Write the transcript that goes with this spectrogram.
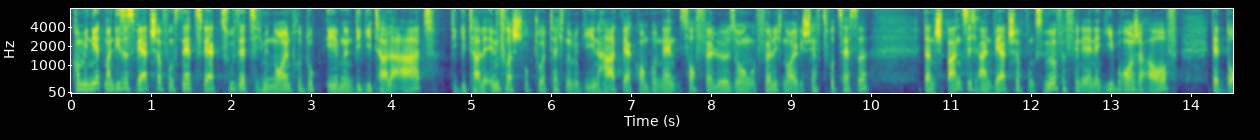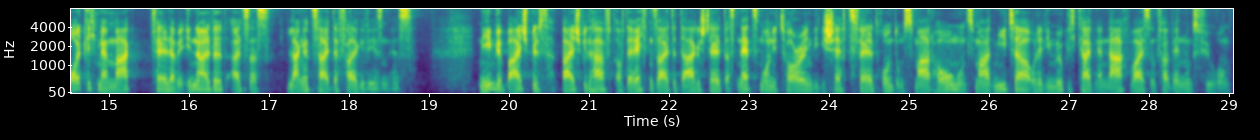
Kombiniert man dieses Wertschöpfungsnetzwerk zusätzlich mit neuen Produktebenen digitaler Art, digitale Infrastrukturtechnologien, Hardwarekomponenten, Softwarelösungen und völlig neue Geschäftsprozesse, dann spannt sich ein Wertschöpfungswürfel für die Energiebranche auf, der deutlich mehr Marktfelder beinhaltet, als das lange Zeit der Fall gewesen ist. Nehmen wir beispielhaft auf der rechten Seite dargestellt das Netzmonitoring, die Geschäftsfeld rund um Smart Home und Smart Meter oder die Möglichkeiten der Nachweis- und Verwendungsführung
